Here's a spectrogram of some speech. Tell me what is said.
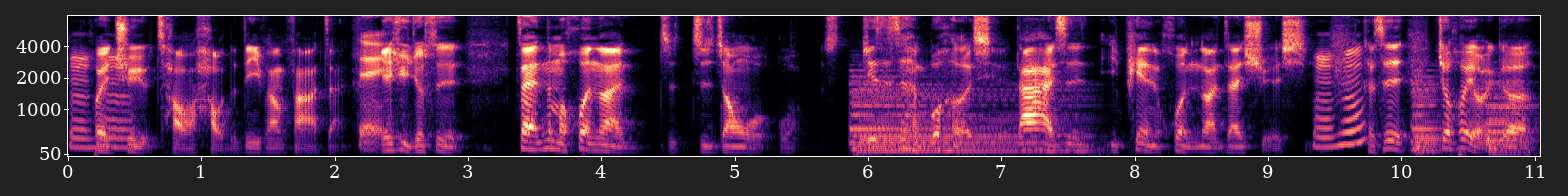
嗯、会去朝好的地方发展。对，也许就是在那么混乱之之中，我我其实是很不和谐，大家还是一片混乱在学习。嗯哼，可是就会有一个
